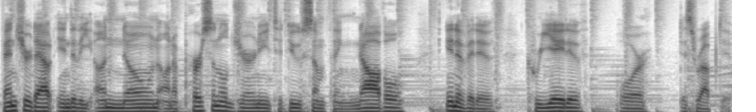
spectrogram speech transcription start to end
ventured out into the unknown on a personal journey to do something novel, innovative, creative, or disruptive.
